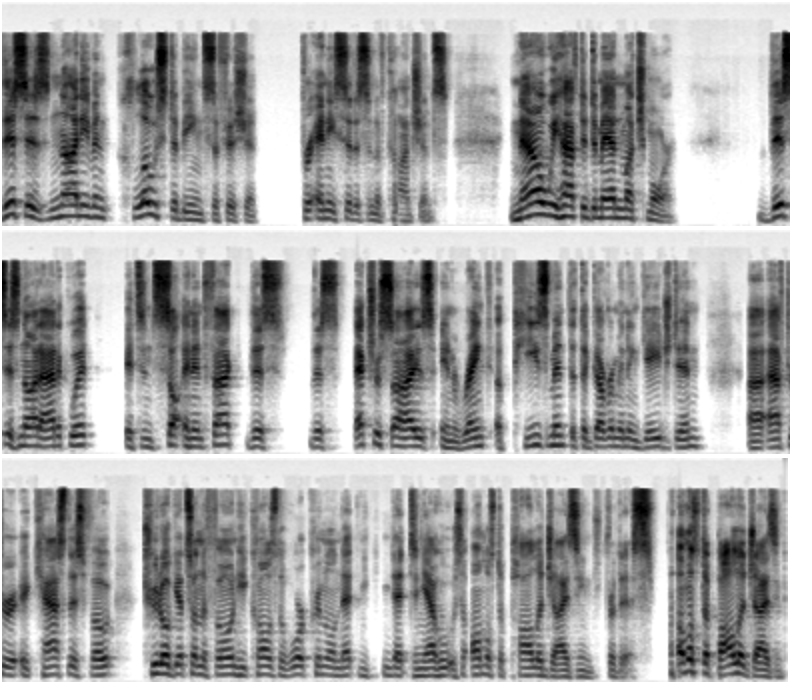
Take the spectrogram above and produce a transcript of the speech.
This is not even close to being sufficient for any citizen of conscience. Now we have to demand much more. This is not adequate. It's insult, and in fact, this this exercise in rank appeasement that the government engaged in uh, after it cast this vote. Trudeau gets on the phone. He calls the war criminal Net- Netanyahu, who was almost apologizing for this, almost apologizing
